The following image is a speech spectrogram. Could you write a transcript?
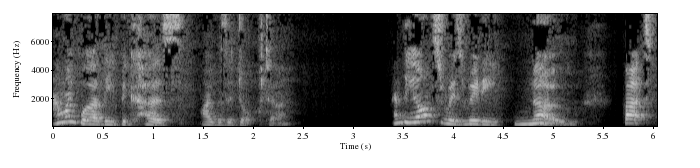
am I worthy because I was a doctor? And the answer is really no. But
